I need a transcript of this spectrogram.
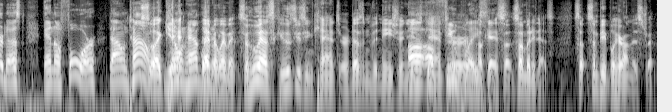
Stardust and a four downtown. So I can't. you don't have wait that. a minute. Wait a minute. So who has who's using Cantor? Doesn't Venetian use Uh, a Cantor? few places. Okay, so somebody does. So some people here on this trip.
